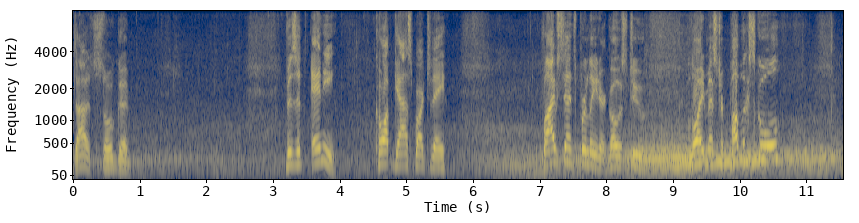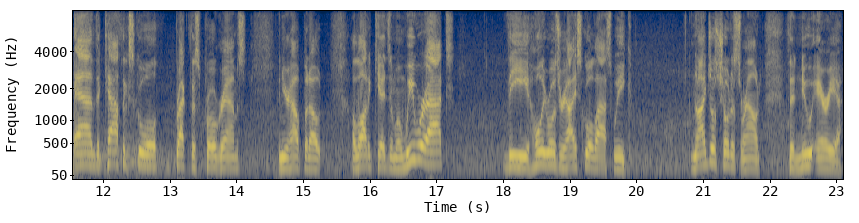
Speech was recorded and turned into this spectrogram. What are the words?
That is so good. Visit any co op gas bar today. Five cents per liter goes to Lloydminster Public School and the Catholic School breakfast programs, and you're helping out a lot of kids. And when we were at the Holy Rosary High School last week, Nigel showed us around the new area.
